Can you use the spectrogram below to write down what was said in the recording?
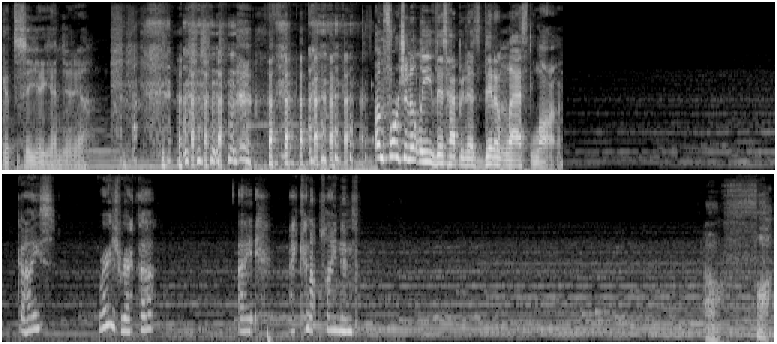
Good to see you again, Julia. Unfortunately, this happiness didn't last long. Guys, where's Rekka? I I cannot find him. Oh, fuck.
